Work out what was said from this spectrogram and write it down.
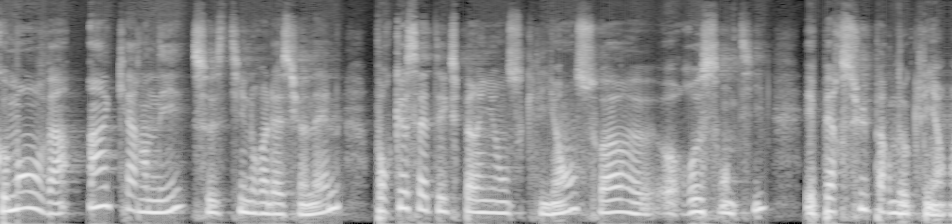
comment on va incarner ce style relationnel pour que cette expérience client soit euh, ressentie et perçue par nos clients.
